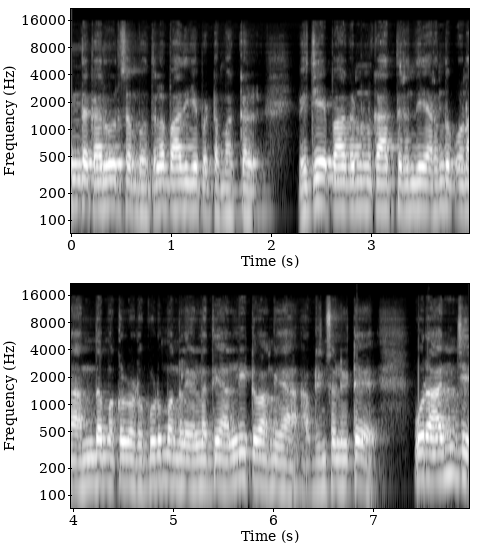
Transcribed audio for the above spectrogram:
இந்த கரூர் சம்பவத்தில் பாதிக்கப்பட்ட மக்கள் விஜயை பார்க்கணுன்னு காத்திருந்து இறந்து போன அந்த மக்களோட குடும்பங்களை எல்லாத்தையும் அள்ளிட்டு வாங்கயா அப்படின்னு சொல்லிட்டு ஒரு அஞ்சு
